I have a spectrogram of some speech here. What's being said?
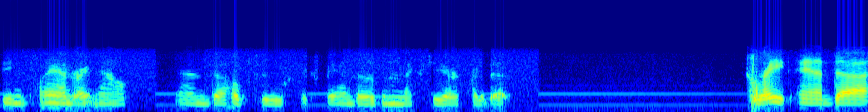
being planned right now and uh, hope to expand those in the next year quite a bit. Great, and uh,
